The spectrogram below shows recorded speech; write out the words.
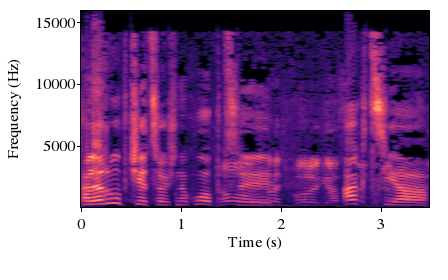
Ale róbcie coś, no No, chłopcy. weź worek, ja Akcja.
